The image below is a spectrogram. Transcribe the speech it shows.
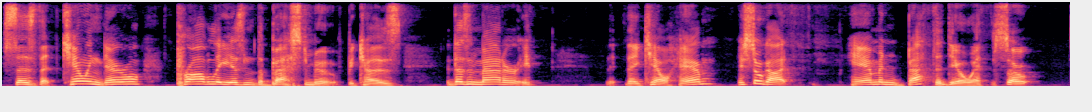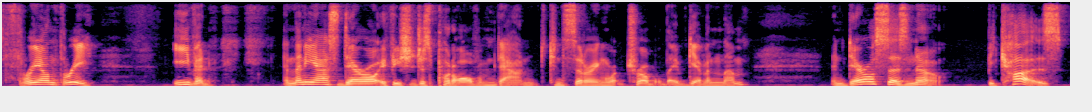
says that killing Daryl probably isn't the best move because it doesn't matter if they kill him, they still got him and Beth to deal with. So three on three, even. And then he asks Daryl if he should just put all of them down, considering what trouble they've given them. And Daryl says no, because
